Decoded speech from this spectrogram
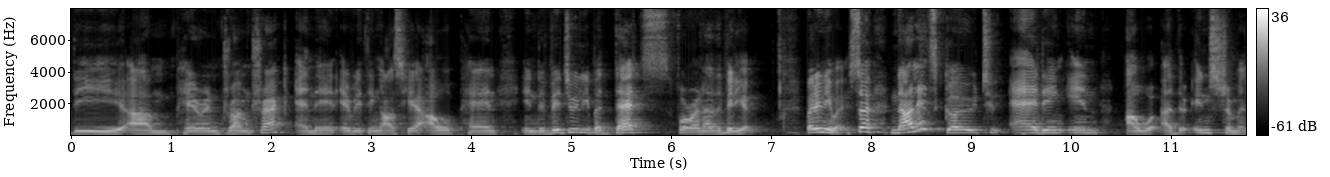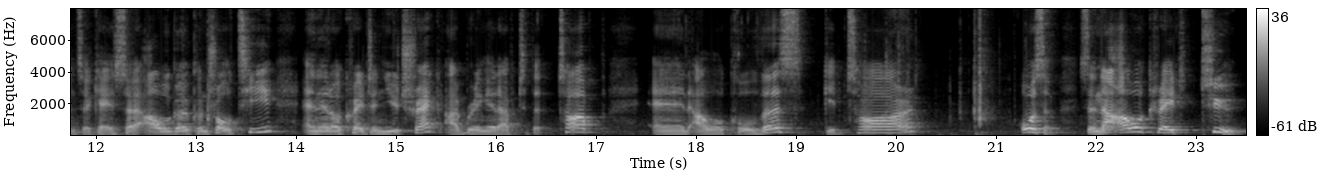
the um, parent drum track and then everything else here I will pan individually, but that's for another video. But anyway, so now let's go to adding in our other instruments, okay? So I will go Control T and that'll create a new track. I bring it up to the top and I will call this guitar. Awesome. So now I will create two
